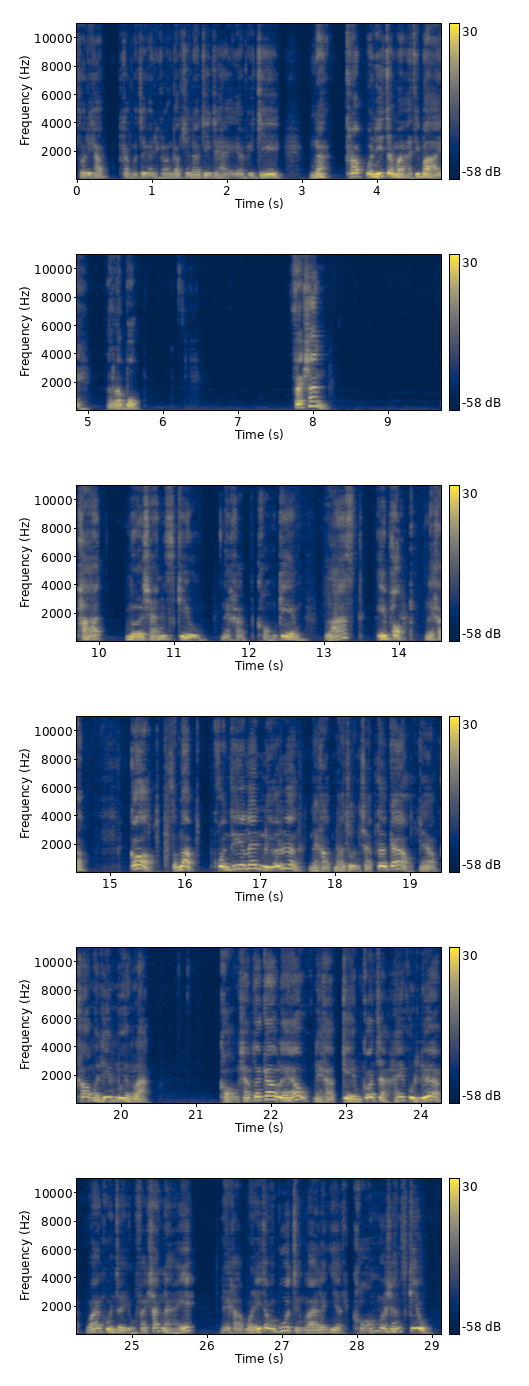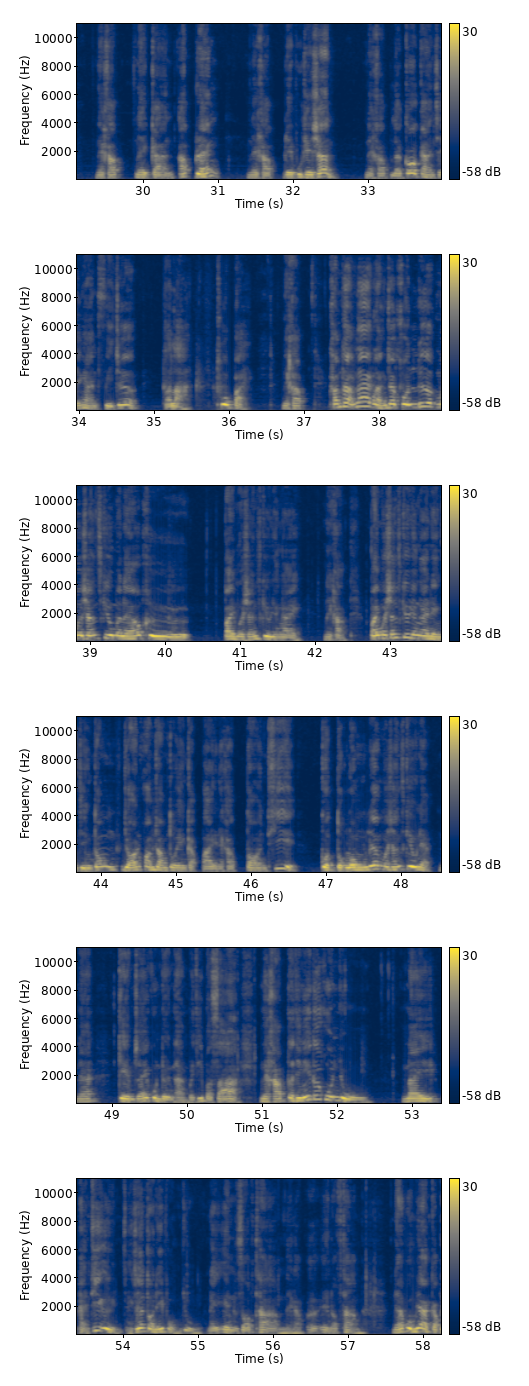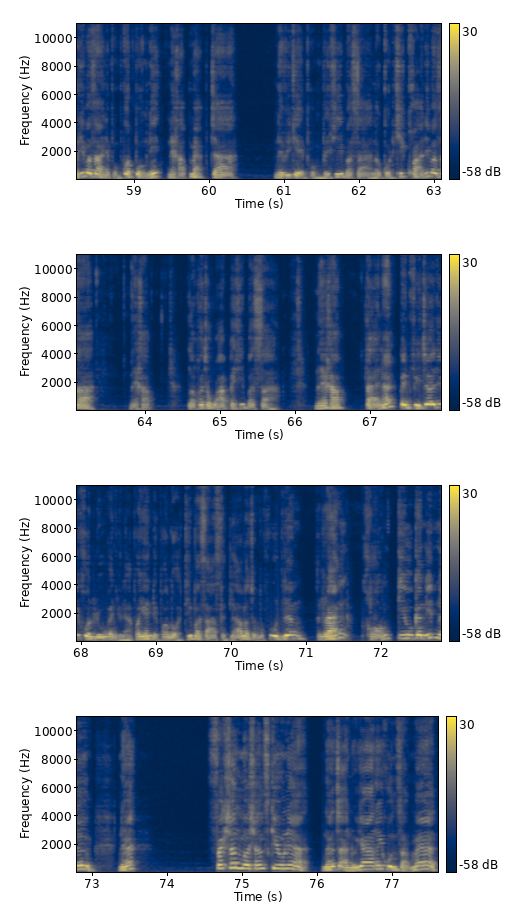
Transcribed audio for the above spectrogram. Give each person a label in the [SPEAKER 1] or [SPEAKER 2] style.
[SPEAKER 1] สวัสดีครับ กลับมาเจอกันอีกครั้งกับช anel จีนจะหาย RPG นะครับ วันนี้จะมาอธิบายระบบ Faction Part Merchant Skill นะครับ ของเกม Last Epoch นะครับ ก็สำหรับคนที่เล่นเนื้อเรื่องนะครับ มาจน Chapter 9 นะครับ เข้ามาที่เมืองหลัก ของ Chapter 9 แล้วนะครับเกมก็จะให้คุณเลือกว่าคุณจะอยู่ Faction ไหนนะครับวันนี้จะมาพูดถึงรายละเอียดของ Merchant Skill นะครับในการ up rank นะครับ reputation นะครับแล้วก็การใช้งานฟีเจอร์ตลาดทั่วไปนะครับคำถามแรกหลังจากคนเลือก merchant skill มาแล้วคือไป merchant skill ยังไงนะครับไป merchant skill ยังไงเนี่ยจริงๆต้องย้อนความจำตัวเองกลับไปนะครับตอนที่กดตกลงเลือก merchant skill เนี่ยนะ เกมจะให้คุณเดินทางไปที่ปราสานะครับ แต่ทีนี้ถ้าคุณอยู่ในแผนที่อื่น อย่างเช่นตอนนี้ผมอยู่ใน end of time นะครับ เออ end of time นะผมอยากกลับไปที่บาซาเนี่ยผมกดปุ่มนี้นะครับ แมปจะ navigate ผมไปที่บาซาเรากดคลิกขวาที่บาซานะครับ เราก็จะวาร์ปไปที่บาซานะครับ แต่นั้นเป็นฟีเจอร์ที่คนรู้กันอยู่แล้ว เพราะฉะนั้นเดี๋ยวพอโหลดที่บาซาเสร็จแล้วเราจะมาพูดเรื่องแรงของกิลกันนิดนึงนะ faction merchant skill เนี่ยนะจะอนุญาตให้คุณสามารถ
